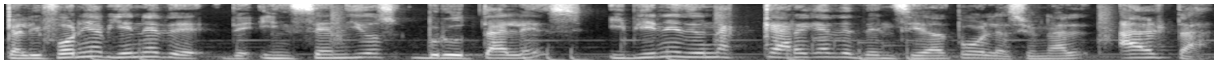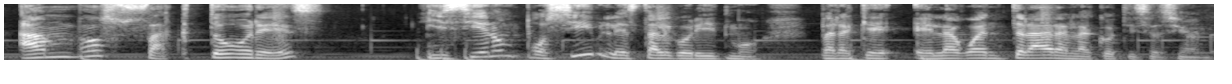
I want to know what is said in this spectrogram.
California viene de, de incendios brutales y viene de una carga de densidad poblacional alta. Ambos factores hicieron posible este algoritmo para que el agua entrara en la cotización.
